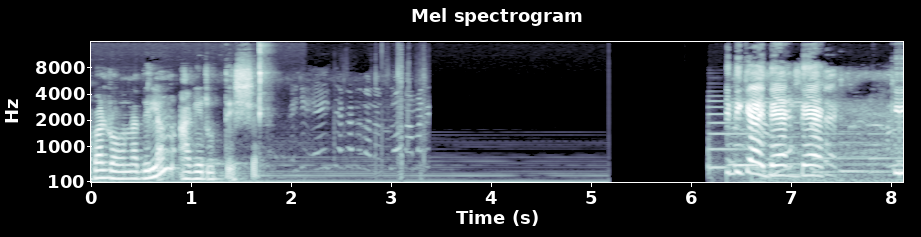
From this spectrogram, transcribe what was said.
আবার রওনা দিলাম আগের উদ্দেশ্যে। দেখ দেখ, কি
